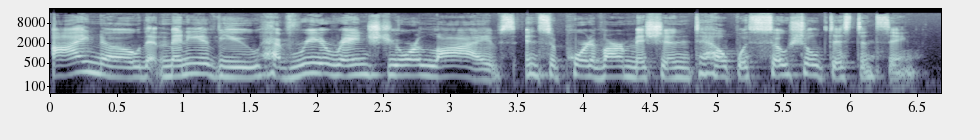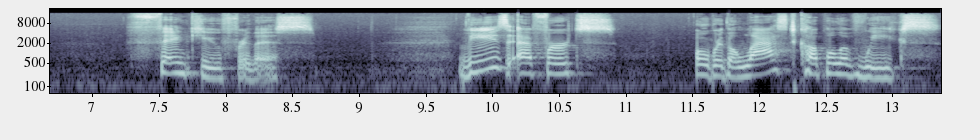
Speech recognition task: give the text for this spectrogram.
I know that many of you have rearranged your lives in support of our mission to help with social distancing. Thank you for this. These efforts over the last couple of weeks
